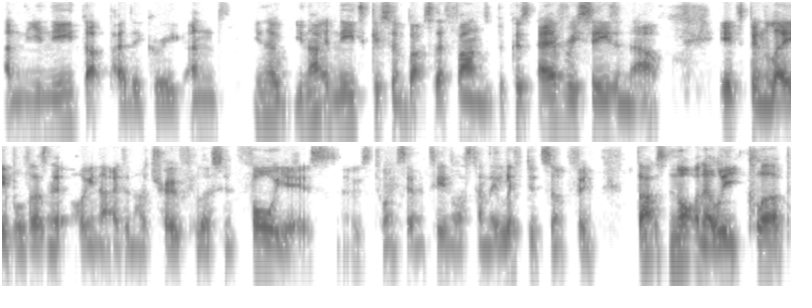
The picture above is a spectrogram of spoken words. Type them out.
and you need that pedigree. And you know, United need to give something back to their fans because every season now, it's been labelled, hasn't it? Oh, United and now trophyless in four years. It was 2017 the last time they lifted something. That's not an elite club.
